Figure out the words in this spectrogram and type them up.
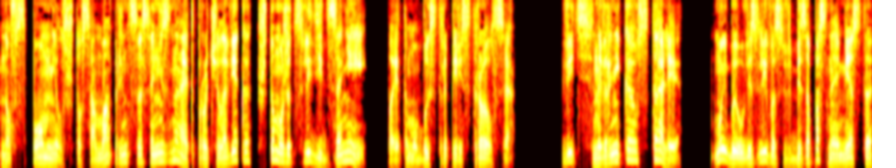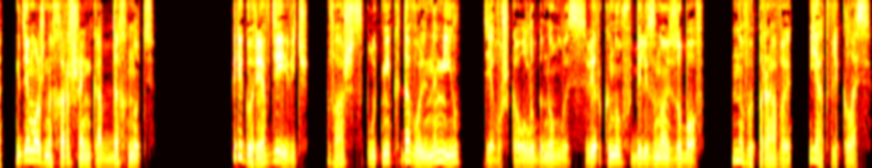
Но вспомнил, что сама принцесса не знает про человека, что может следить за ней, поэтому быстро перестроился. Ведь наверняка устали, мы бы увезли вас в безопасное место, где можно хорошенько отдохнуть. Григорий Авдеевич, ваш спутник довольно мил. Девушка улыбнулась, сверкнув белизной зубов. Но вы правы, я отвлеклась.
